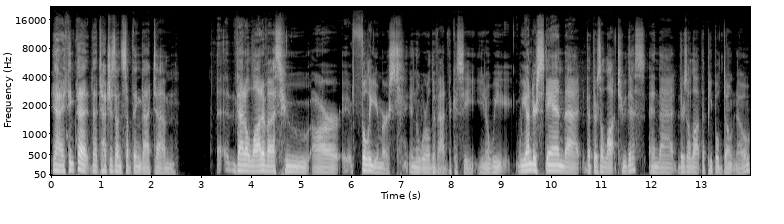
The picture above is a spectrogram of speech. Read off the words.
Yeah, I think that that touches on something that um, that a lot of us who are fully immersed in the world of advocacy, you know, we we understand that that there's a lot to this and that there's a lot that people don't know,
